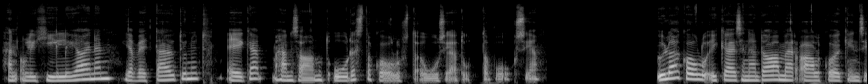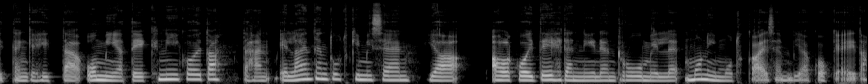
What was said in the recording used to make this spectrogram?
Hän oli hiljainen ja vetäytynyt, eikä hän saanut uudesta koulusta uusia tuttavuuksia. Yläkouluikäisenä Dahmer alkoikin sitten kehittää omia tekniikoita tähän eläinten tutkimiseen ja alkoi tehdä niiden ruumille monimutkaisempia kokeita.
